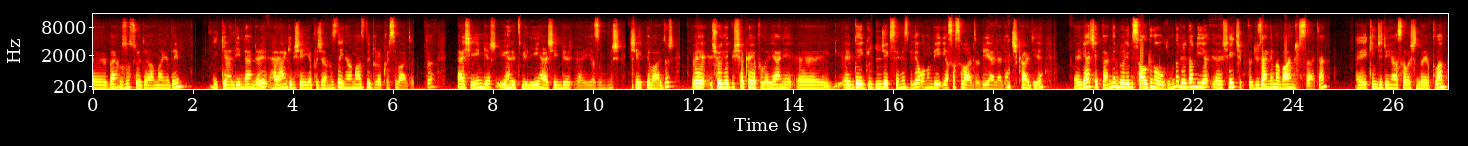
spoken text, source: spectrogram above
Ee, ben uzun süredir Almanya'dayım. İlk geldiğimden beri herhangi bir şey yapacağınızda inanılmaz bir bürokrasi vardır burada. Her şeyin bir yönetmeliği, her şeyin bir e, yazılmış şekli vardır. Ve şöyle bir şaka yapılır. Yani e, evde gülecekseniz bile onun bir yasası vardır. Bir yerlerden çıkar diye. E, gerçekten de böyle bir salgın olduğunda birden bir e, şey çıktı. Düzenleme varmış zaten. E, İkinci Dünya Savaşı'nda yapılan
